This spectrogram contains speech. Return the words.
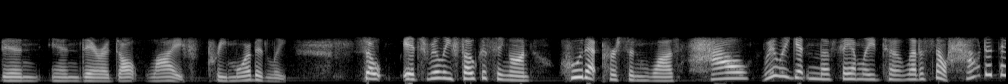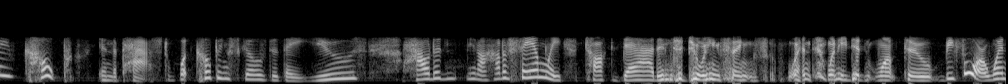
been in their adult life pre-morbidly. So it's really focusing on who that person was, how really getting the family to let us know how did they cope in the past? What coping skills did they use? How did you know how did family talk dad into doing things when when he didn't want to before when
